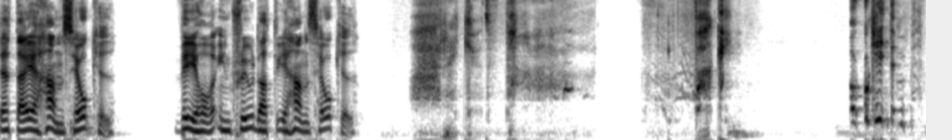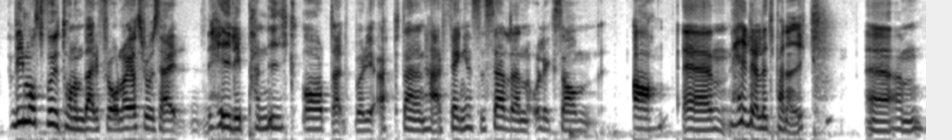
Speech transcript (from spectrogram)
Detta är hans HQ. Vi har intrudat i hans HQ. Herregud, fan. Fuck! Okej, d- vi måste få ut honom därifrån och jag tror så här, Hailey panikartat börjar öppna den här fängelsecellen och liksom, ja, eh, Hailey har lite panik. Ehm,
